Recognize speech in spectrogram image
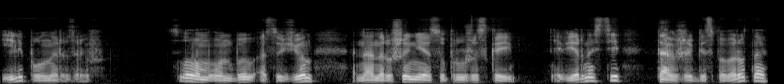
или полный разрыв. Словом, он был осужден на нарушение супружеской верности так же бесповоротно,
